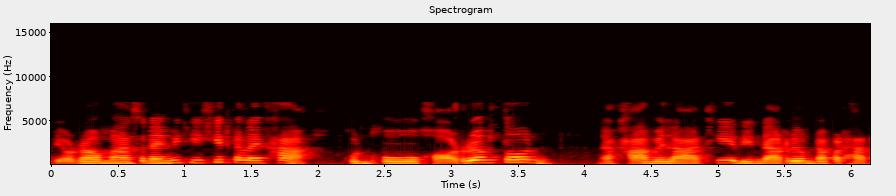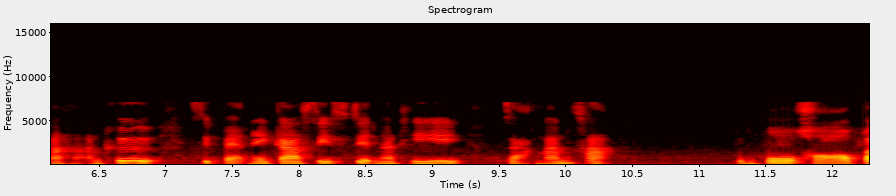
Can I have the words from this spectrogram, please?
เดี๋ยวเรามาแสดงวิธีคิดกันเลยค่ะ คุณครูขอเริ่มต้นนะคะ เวลาที่รินดาเริ่มรับประทานอาหารคือ 18นาฬิกา47นาที จากนั้นค่ะ คุณครูขอไป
